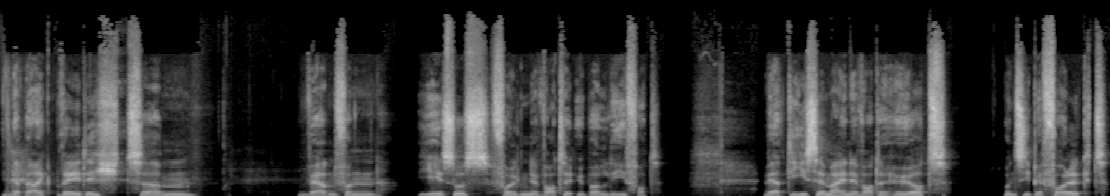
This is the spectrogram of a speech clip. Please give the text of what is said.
In der Bergpredigt ähm, werden von Jesus folgende Worte überliefert. Wer diese meine Worte hört und sie befolgt,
